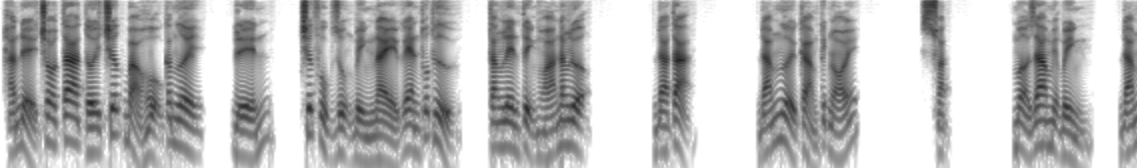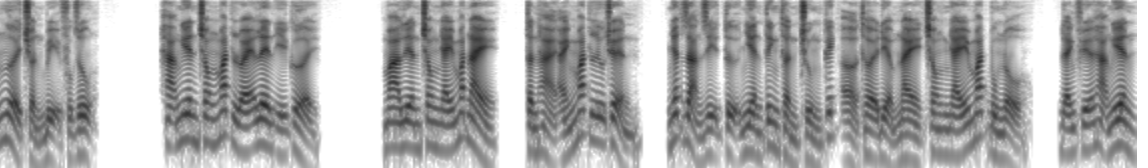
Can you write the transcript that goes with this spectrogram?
hắn để cho ta tới trước bảo hộ các ngươi, đến, trước phục dụng bình này gen thuốc thử, tăng lên tịnh hóa năng lượng. Đa tạ. Đám người cảm kích nói. Soạn. Mở ra miệng bình, đám người chuẩn bị phục dụng. Hạ nghiên trong mắt lóe lên ý cười. Mà liền trong nháy mắt này, Tần Hải ánh mắt lưu chuyển, nhất giản dị tự nhiên tinh thần trùng kích ở thời điểm này trong nháy mắt bùng nổ, đánh phía Hạ nghiên.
